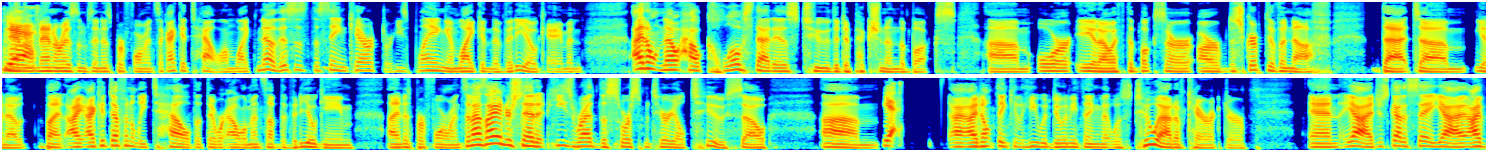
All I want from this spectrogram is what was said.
yeah. mannerisms in his performance. Like I could tell. I'm like, no, this is the same character. He's playing him like in the video game, and I don't know how close that is to the depiction in the books, um, or you know, if the books are are descriptive enough that um, you know. But I, I could definitely tell that there were elements of the video game uh, in his performance, and as I understand it, he's read the source material too. So, um, yes. I, I don't think he would do anything that was too out of character. And yeah, I just got to say, yeah, I've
